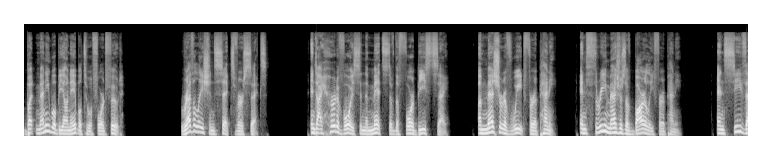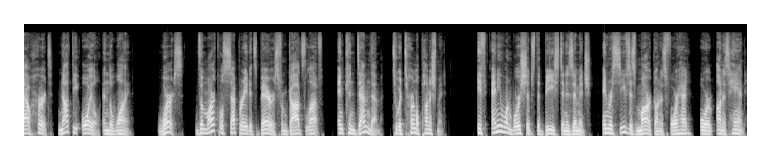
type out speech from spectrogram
but many will be unable to afford food. Revelation 6, verse 6. And I heard a voice in the midst of the four beasts say, a measure of wheat for a penny, and three measures of barley for a penny. And see thou hurt not the oil and the wine. Worse, the mark will separate its bearers from God's love and condemn them to eternal punishment. If anyone worships the beast in his image and receives his mark on his forehead or on his hand,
